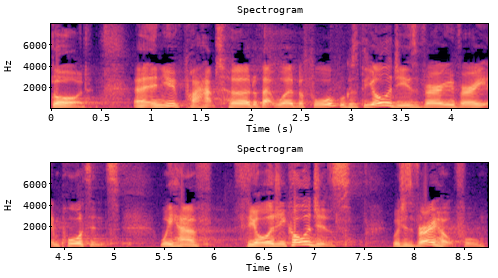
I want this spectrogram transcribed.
God. Uh, and you've perhaps heard of that word before because theology is very, very important. We have theology colleges which is very helpful.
